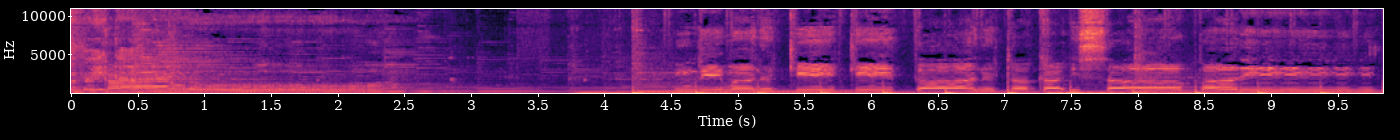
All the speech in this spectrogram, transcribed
sabay tayo. Hindi man nakikita, nagkakaisa pa rin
